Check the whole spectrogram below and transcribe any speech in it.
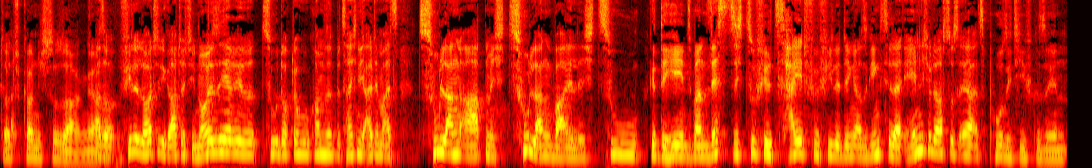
Das kann ich so sagen, ja. Also viele Leute, die gerade durch die neue Serie zu Doctor Who gekommen sind, bezeichnen die alte immer als zu langatmig, zu langweilig, zu gedehnt. Man lässt sich zu viel Zeit für viele Dinge. Also ging es dir da ähnlich oder hast du es eher als positiv gesehen?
